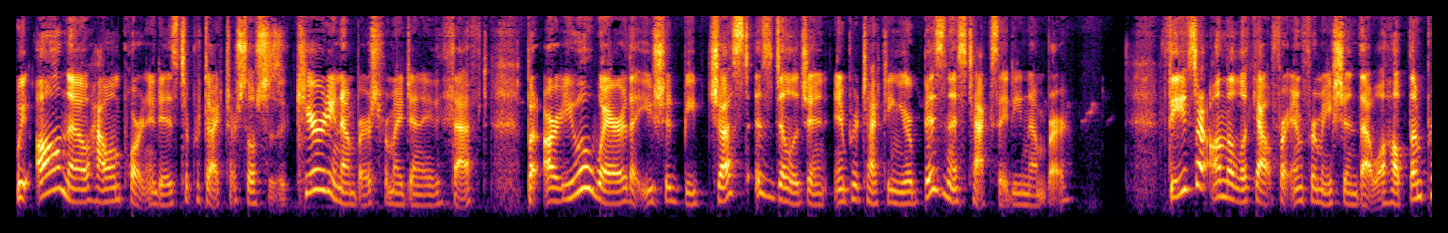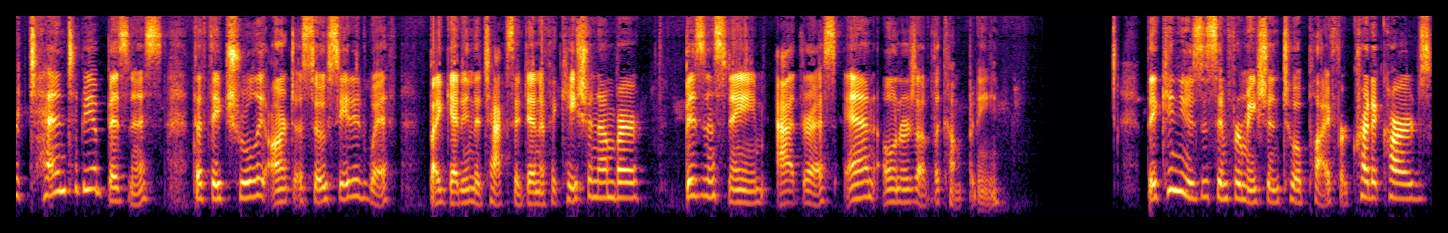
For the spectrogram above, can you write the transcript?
We all know how important it is to protect our social security numbers from identity theft, but are you aware that you should be just as diligent in protecting your business tax ID number? Thieves are on the lookout for information that will help them pretend to be a business that they truly aren't associated with by getting the tax identification number, business name, address, and owners of the company. They can use this information to apply for credit cards,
